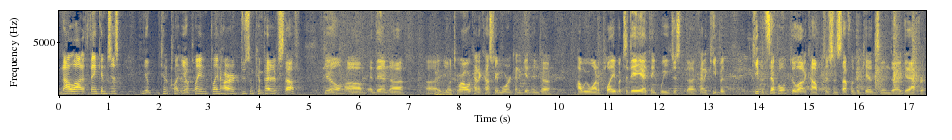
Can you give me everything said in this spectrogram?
not a lot of thinking, just you know, kind of play, you know, playing playing hard, do some competitive stuff, you know, um, and then uh, uh, you know tomorrow we'll kind of concentrate more and kind of getting into how we want to play. But today I think we just uh, kind of keep it keep it simple, do a lot of competition stuff with the kids, and uh, get after it.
